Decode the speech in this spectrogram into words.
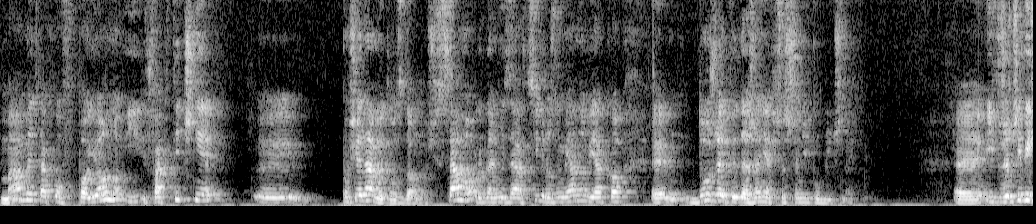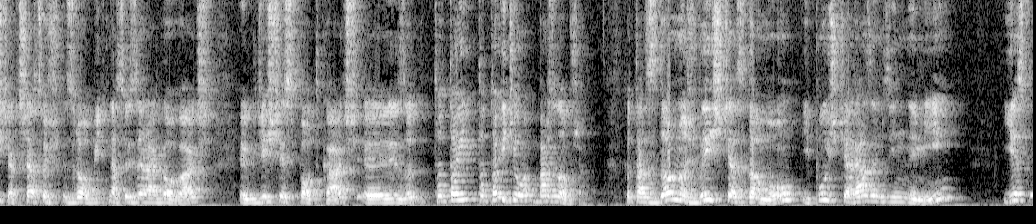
mamy taką wpojoną i faktycznie posiadamy tą zdolność samoorganizacji rozumianą jako duże wydarzenia w przestrzeni publicznej. I rzeczywiście, jak trzeba coś zrobić, na coś zareagować, Y, gdzieś się spotkać, y, to to, to to idzie bardzo dobrze. To ta zdolność wyjścia z domu i pójścia razem z innymi jest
